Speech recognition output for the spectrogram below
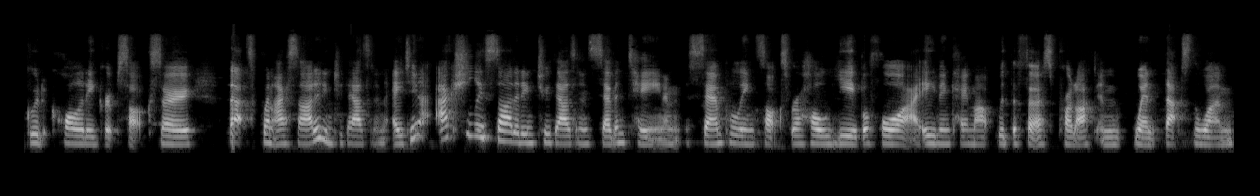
good quality grip socks. So that's when I started in 2018. I actually started in 2017 and sampling socks for a whole year before I even came up with the first product and went, that's the one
